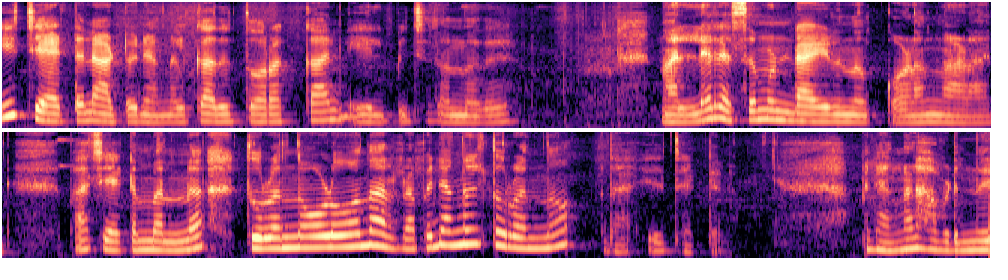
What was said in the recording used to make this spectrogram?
ഈ ചേട്ടനാട്ടോ ഞങ്ങൾക്ക് അത് തുറക്കാൻ ഏൽപ്പിച്ച് തന്നത്. നല്ല രസമുണ്ടായിരുന്നു കുളം കാണാൻ. അപ്പം ആ ചേട്ടൻ പറഞ്ഞ് തുറന്നോളൂ എന്ന് പറഞ്ഞപ്പോൾ ഞങ്ങൾ തുറന്നു. അതാ ഈ ചേട്ടൻ. അപ്പം ഞങ്ങൾ അവിടുന്ന്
